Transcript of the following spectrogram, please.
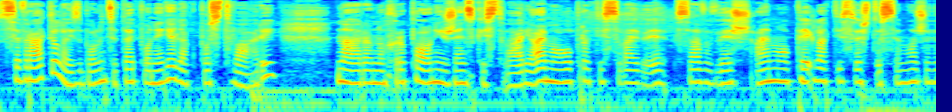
se vratila iz bolnice taj ponedjeljak po stvari naravno hrpa onih ženskih stvari. Ajmo oprati svaj ve- sav veš ajmo opeglati sve što se može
